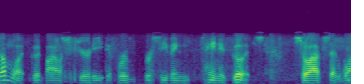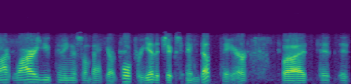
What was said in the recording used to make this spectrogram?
somewhat good biosecurity if we're receiving tainted goods. So I've said, why why are you pinning us on backyard poultry? Yeah, the chicks end up there, but it, it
